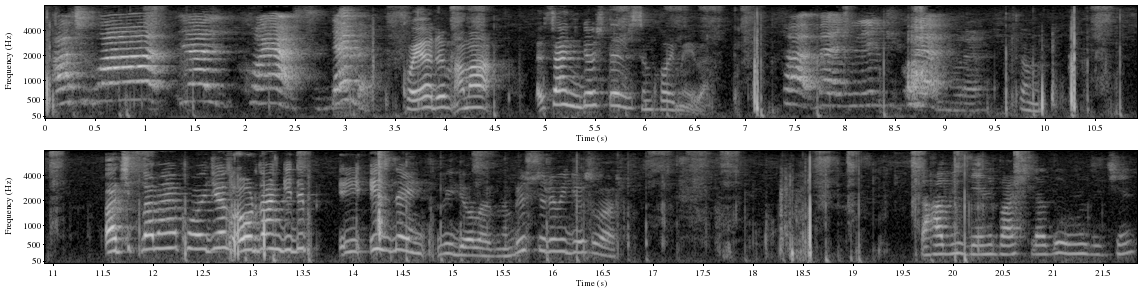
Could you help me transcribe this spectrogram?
Açıklamaya koyarsın değil mi? Koyarım ama sen gösterirsin koymayı ben. Ha ben linki koyarım buraya. Tamam. Açıklamaya koyacağız. Oradan gidip izleyin videolarını. Bir sürü videosu var. Daha biz yeni başladığımız için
